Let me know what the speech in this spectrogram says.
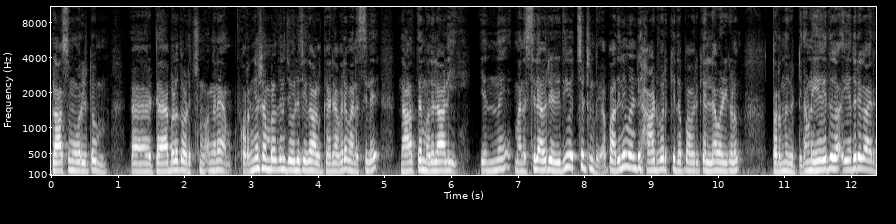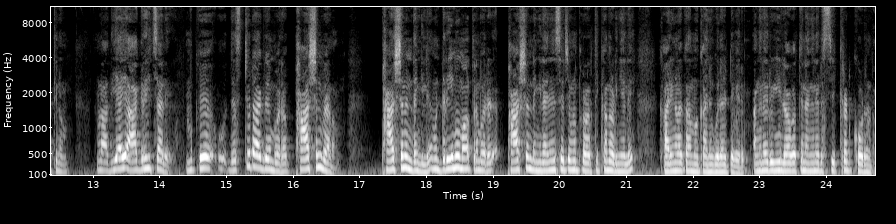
ഗ്ലാസ് മോറിയിട്ടും ടേബിൾ തുടച്ചും അങ്ങനെ കുറഞ്ഞ ശമ്പളത്തിന് ജോലി ചെയ്ത ആൾക്കാർ അവരെ മനസ്സിൽ നാളത്തെ മുതലാളി എന്ന് മനസ്സിൽ അവർ എഴുതി വെച്ചിട്ടുണ്ട്. അപ്പോൾ അതിനുവേണ്ടി ഹാർഡ് വർക്ക് ചെയ്തപ്പോൾ അവർക്ക് എല്ലാ വഴികളും തുറന്നു കിട്ടി. നമ്മൾ ഏത് ഏതൊരു കാര്യത്തിനും നമ്മൾ അതിയായി ആഗ്രഹിച്ചാൽ നമുക്ക് ജസ്റ്റ് ഒരു ആഗ്രഹം പോരാ പാഷൻ വേണം. പാഷൻ ഉണ്ടെങ്കിൽ നമ്മൾ ഡ്രീം മാത്രം പോരാ പാഷൻ ഉണ്ടെങ്കിൽ അതിനനുസരിച്ച് നമ്മൾ പ്രവർത്തിക്കാൻ തുടങ്ങിയാൽ കാര്യങ്ങളൊക്കെ നമുക്ക് അനുകൂലമായിട്ട് വരും. അങ്ങനെ ഒരു ഈ ലോകത്തിന് അങ്ങനെ ഒരു സീക്രട്ട് കോഡ് ഉണ്ട്.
